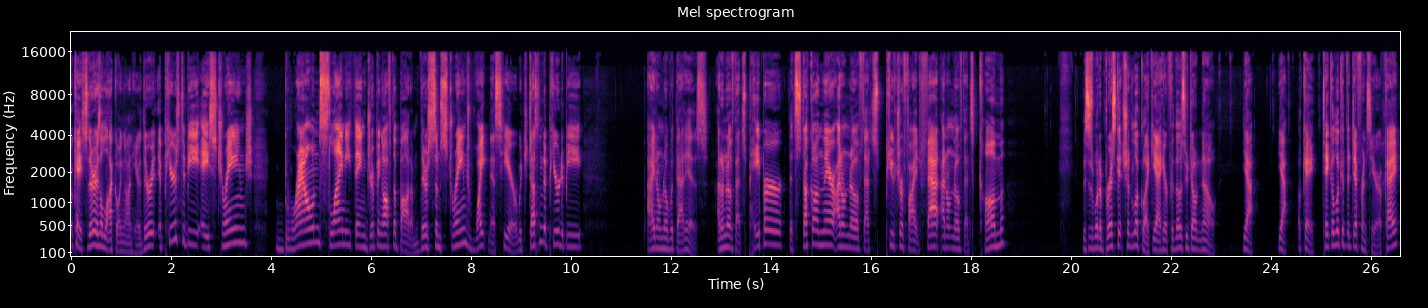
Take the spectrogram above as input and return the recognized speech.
okay. So there is a lot going on here. There appears to be a strange brown slimy thing dripping off the bottom. There's some strange whiteness here, which doesn't appear to be. I don't know what that is. I don't know if that's paper that's stuck on there. I don't know if that's putrefied fat. I don't know if that's cum. This is what a brisket should look like. Yeah, here for those who don't know. Yeah. Yeah. Okay. Take a look at the difference here, okay?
